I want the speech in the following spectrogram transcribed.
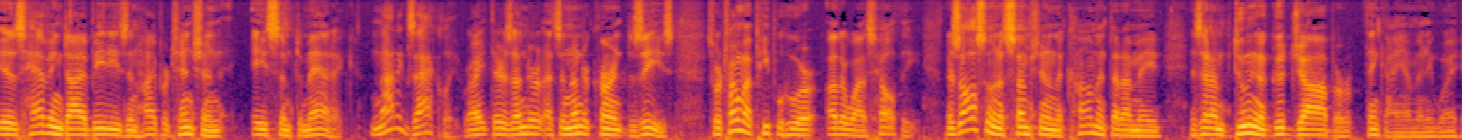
is having diabetes and hypertension asymptomatic? Not exactly, right? There's under that's an undercurrent disease. So we're talking about people who are otherwise healthy. There's also an assumption in the comment that I made is that I'm doing a good job, or think I am anyway,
